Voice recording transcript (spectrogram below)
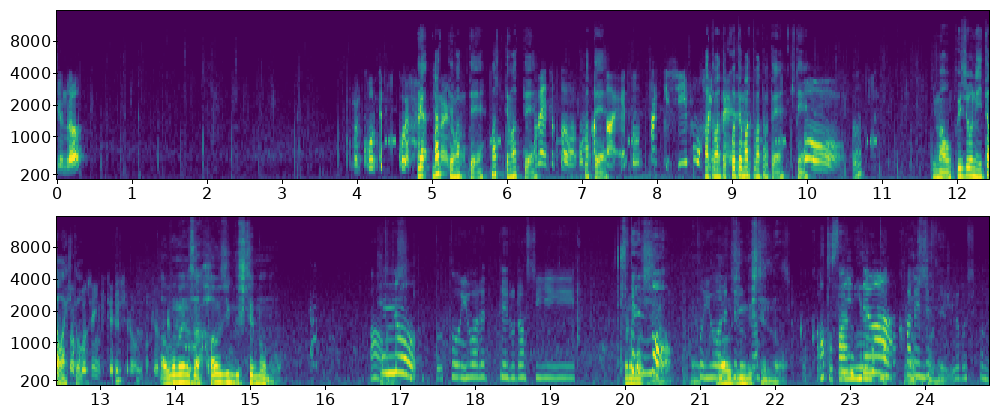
呼んだごめんこうやって声いや、待って待って、待って待って。ごめんちょっと重かった。えっとさっき C4 入った待って待って、待って待って待って、来て。うん？今、屋上にいたわ、人。個人来てるしろあごめんなさい。ハウジングしてんの？の天皇と言われてるらしい。この街じゃん。とうんハウジングしてんの？あと3人いるのかカレンです。よろしくね。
